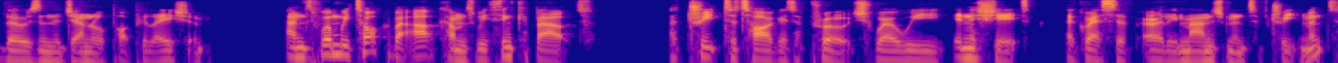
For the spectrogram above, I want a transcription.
those in the general population. And when we talk about outcomes, we think about a treat to target approach where we initiate aggressive early management of treatment.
